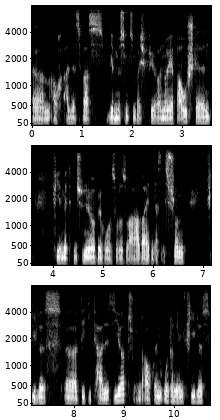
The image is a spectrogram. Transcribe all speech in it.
ähm, auch alles, was wir müssen zum Beispiel für neue Baustellen viel mit Ingenieurbüros oder so arbeiten. Das ist schon vieles äh, digitalisiert und auch im Unternehmen vieles.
